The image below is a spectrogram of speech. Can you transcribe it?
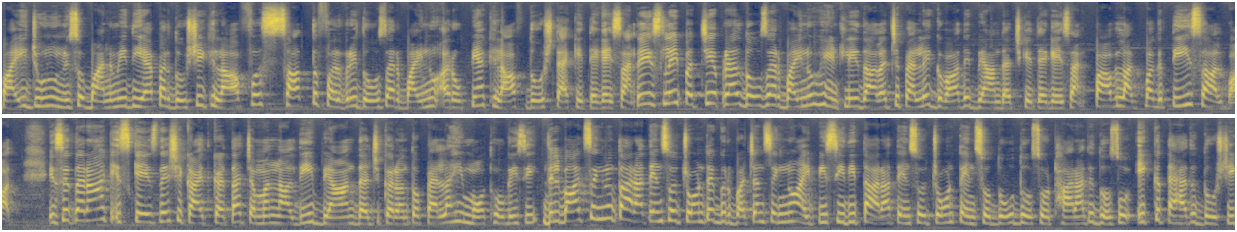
22 ਜੂਨ 1992 ਦੀ ਹੈ, ਪਰ ਦੋਸ਼ੀ ਖਿਲਾਫ 7 ਫਰਵਰੀ 2022 ਨੂੰ ਆਰੋਪੀਆਂ ਖਿਲਾਫ ਦੋਸ਼ ਤੈਅ ਕੀਤੇ ਗਏ ਸਨ। ਤੇ ਇਸ ਲਈ 25 ਅਪ੍ਰੈਲ 2022 ਨੂੰ ਹੇਠਲੀ ਅਦਾਲਤ 'ਚ ਪਹਿਲੇ ਗਵਾਹ ਦੇ ਬਿਆਨ ਦਰਜ ਕੀਤੇ ਗਏ ਸਨ। ਭਾਵ ਲਗਭਗ 30 ਸਾਲ ਬਾਅਦ। ਇਸੇ ਤਰ੍ਹਾਂ ਇਸ ਕੇਸ ਦੇ ਸ਼ਿਕਾਇਤਕਰਤਾ ਚਮਨ ਲਾਲ ਦੀ ਬਿਆਨ ਦਰਜ ਕਰਨ ਤੋਂ ਪਹਿਲਾਂ ਹੀ ਮੌਤ ਹੋ ਗਈ ਸੀ। ਦਿਲਬਾਗ ਸਿੰਘ ਨੂੰ ਧਾਰਾ 364 ਤੇ ਗੁਰਬਚਨ ਸਿੰਘ ਨੂੰ ਆਈਪੀਸੀ ਦੀ ਧਾਰਾ 364 302 218 ਤੇ 201 ਤਹਿਤ ਦੋਸ਼ੀ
